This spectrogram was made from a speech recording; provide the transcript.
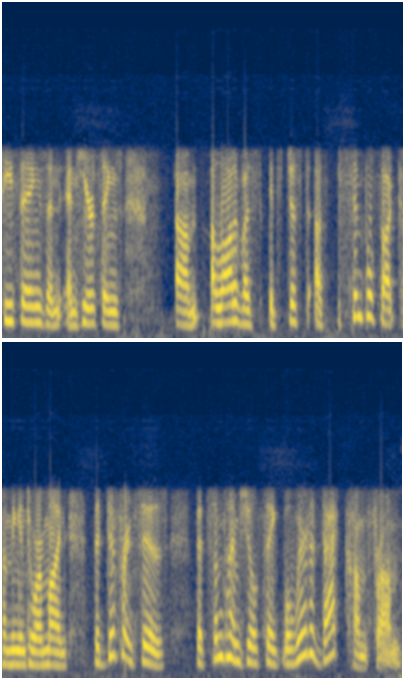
see things and, and hear things, um, a lot of us, it's just a simple thought coming into our mind. The difference is that sometimes you'll think, well, where did that come from?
